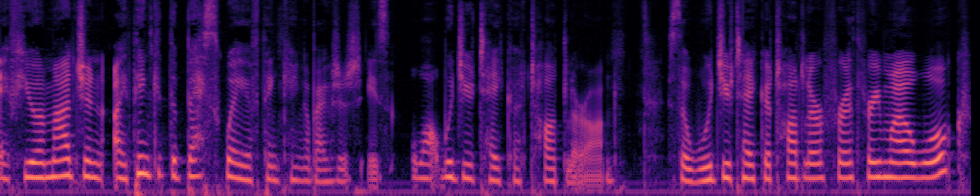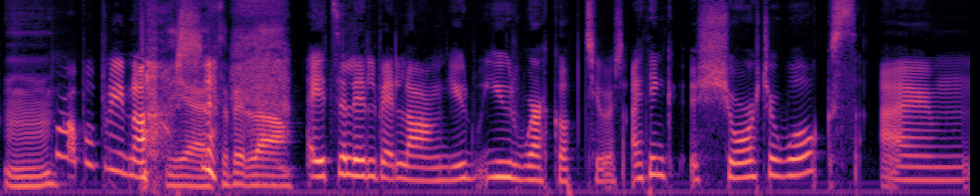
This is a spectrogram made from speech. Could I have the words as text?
If you imagine, I think the best way of thinking about it is what would you take a toddler on? So, would you take a toddler for a three mile walk? Probably not. Mm. Yeah, it's a bit long. It's a little bit long. You'd you'd work up to it. I think shorter walks, um,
